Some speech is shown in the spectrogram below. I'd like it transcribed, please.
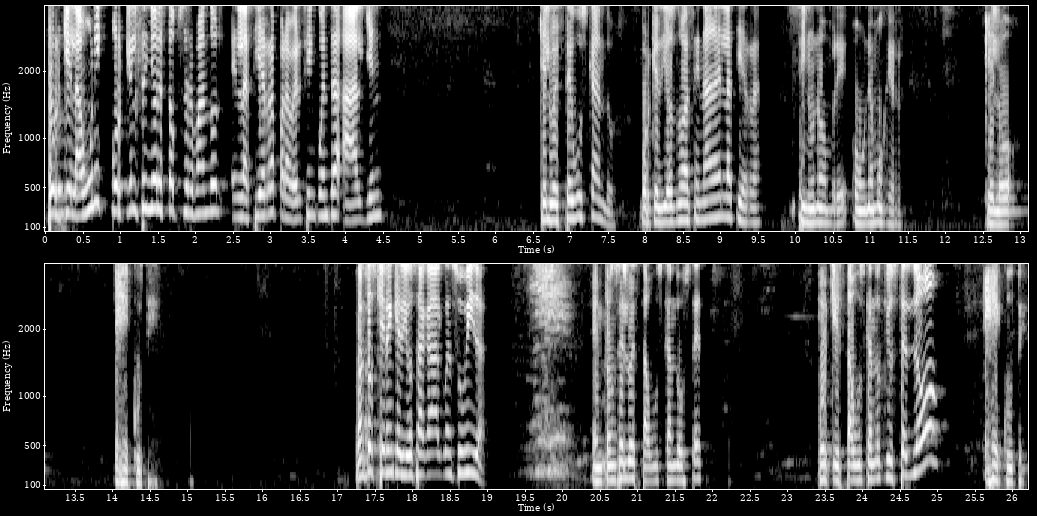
Porque la única, porque el Señor está observando en la tierra para ver si encuentra a alguien que lo esté buscando, porque Dios no hace nada en la tierra sin un hombre o una mujer que lo ejecute. ¿Cuántos quieren que Dios haga algo en su vida? Entonces lo está buscando a usted. Porque está buscando que usted lo ejecute.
